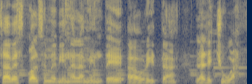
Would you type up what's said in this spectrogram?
¿Sabes cuál se me viene a la mente ahorita? La lechuga.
